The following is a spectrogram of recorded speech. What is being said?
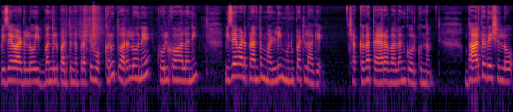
విజయవాడలో ఇబ్బందులు పడుతున్న ప్రతి ఒక్కరూ త్వరలోనే కోలుకోవాలని విజయవాడ ప్రాంతం మళ్ళీ మునుపట్లాగే చక్కగా తయారవ్వాలని కోరుకుందాం. భారతదేశంలో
